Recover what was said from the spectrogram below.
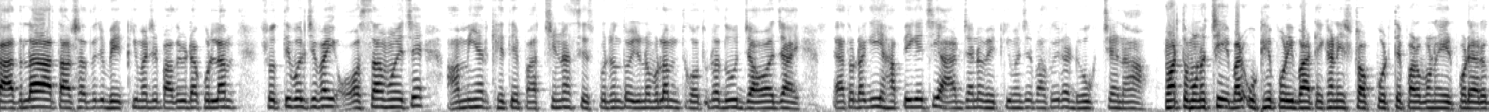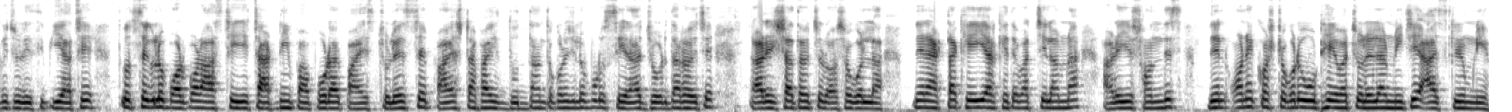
কাতলা আর তার সাথে যে ভেটকি মাছের পাতুরিটা করলাম সত্যি বলছি ভাই, অসাম হয়েছে। আমি আর খেতে পাচ্ছি না। শেষ পর্যন্ত ওই জন্য বললাম, কতটা দূর যাওয়া যায়? এতটাকেই হাঁপিয়ে গেছি? আর যেন ভেটকি মাছের পাতুরিটা ঢুকছে না। আমার তো মনে হচ্ছে এবার উঠে পড়ি বাট এখানে স্টপ করতে পারব না। এরপরে আরও কিছু রেসিপি আছে। তো সেগুলো পরপর আসছে যে চাটনি, পাঁপড় আর পায়েস চলে এসছে। পায়েসটা ভাই দুর্দান্ত করেছিল, পুরো সেরা, জোরদার হয়েছে। আর এর সাথে হচ্ছে রসগোল্লা। দেন একটা খেয়েই আর খেতে পারছিলাম না। আর এই যে সন্দেশ দেন অনেক কষ্ট করে উঠে এবার চলে এলাম নিচে আইসক্রিম নিয়ে।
